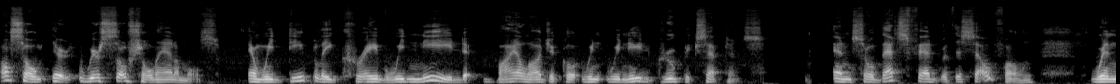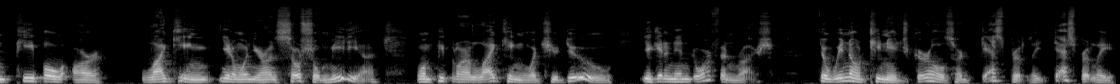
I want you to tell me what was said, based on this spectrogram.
Also, we're social animals and we deeply crave, we need biological, we, we need group acceptance. And so that's fed with the cell phone. When people are liking, you know, when you're on social media, when people are liking what you do, you get an endorphin rush. So we know teenage girls are desperately, desperately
